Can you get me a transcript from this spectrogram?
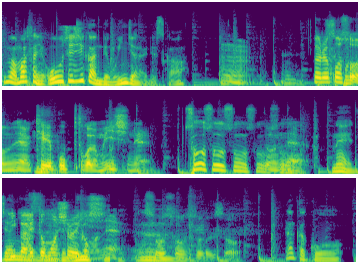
今まさにおうち時間でもいいんじゃないですか？うん。うんそれこそね、K-POP とかでもいいしね。そうそうそうそうそう。そうねねジャニーズ意外と面白いかもでね。いいしそうそうそうそう。なんかこう、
